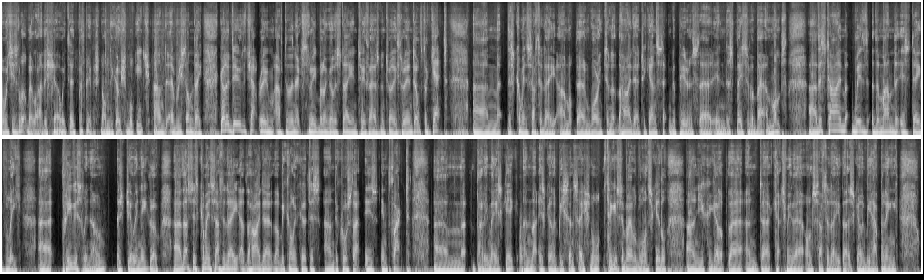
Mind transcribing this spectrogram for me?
which is a little bit like the show. It's pretty much non-negotiable each and every Sunday. Going to do the chat room after the next three, but I'm going to stay in 2023. And don't forget, um, this coming Saturday, I'm up there in Warrington at the Hideout again, second appearance there in the space of about a month. Uh, this time with the man that is Dave Lee, uh, previously known as Joey Negro. Uh, that's this coming Saturday at the Hideout. That'll be Colin Curtis, and of course that is in fact um, Barry May's gig, and that is going to be sensational. Tickets available on Skiddle, and you can get up there and uh, catch me there on Saturday. That's going to be happening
